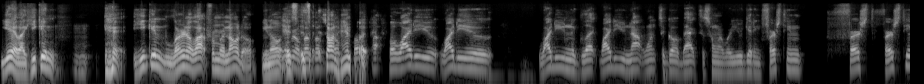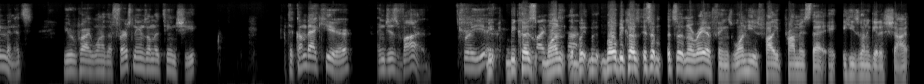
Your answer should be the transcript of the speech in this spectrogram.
yeah, like he can Mhm. he can learn a lot from Ronaldo. You know, Yeah, it's bro, it's, but- but- it's on but- him, but but, but why do you why do you why do you neglect why do you not want to go back to somewhere where you're getting first team first first team minutes you're probably one of the first names on the team sheet to come back here and just vibe for a year be- because Like, one, not- but, but well, because it's a it's an array of things. One, he's probably promised that he's going to get a shot.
